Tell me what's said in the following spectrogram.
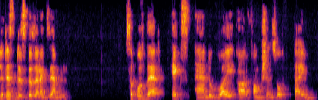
Let us discuss an example. Suppose that x and y are functions of time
